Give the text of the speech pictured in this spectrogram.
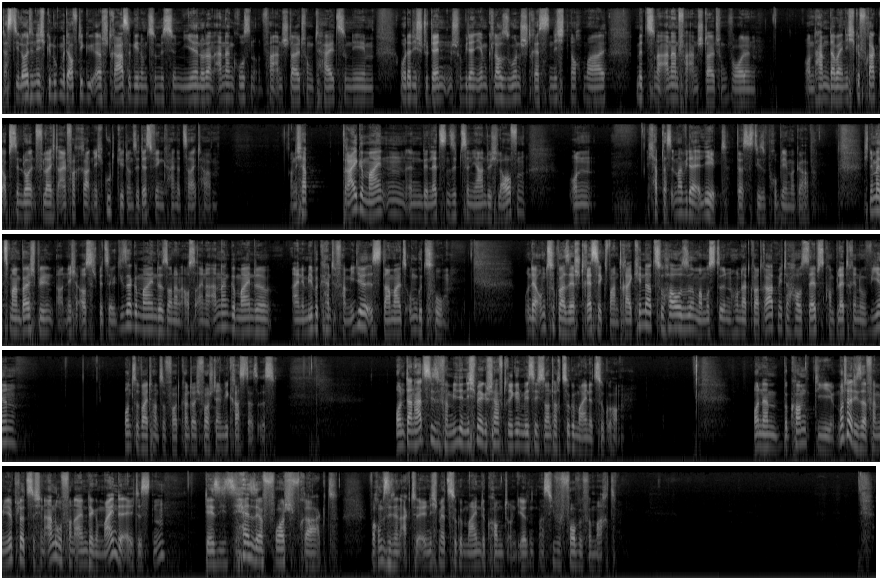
dass die Leute nicht genug mit auf die äh, Straße gehen, um zu missionieren oder an anderen großen Veranstaltungen teilzunehmen oder die Studenten schon wieder in ihrem Klausurenstress nicht nochmal mit zu einer anderen Veranstaltung wollen und haben dabei nicht gefragt, ob es den Leuten vielleicht einfach gerade nicht gut geht und sie deswegen keine Zeit haben. Und ich habe drei Gemeinden in den letzten 17 Jahren durchlaufen und ich habe das immer wieder erlebt, dass es diese Probleme gab. Ich nehme jetzt mal ein Beispiel nicht aus speziell dieser Gemeinde, sondern aus einer anderen Gemeinde. Eine mir bekannte Familie ist damals umgezogen. Und der Umzug war sehr stressig. Es waren drei Kinder zu Hause, man musste ein 100 Quadratmeter Haus selbst komplett renovieren und so weiter und so fort. Könnt ihr euch vorstellen, wie krass das ist. Und dann hat es diese Familie nicht mehr geschafft, regelmäßig Sonntag zur Gemeinde zu kommen. Und dann bekommt die Mutter dieser Familie plötzlich einen Anruf von einem der Gemeindeältesten, der sie sehr, sehr forsch fragt, warum sie denn aktuell nicht mehr zur Gemeinde kommt und ihr massive Vorwürfe macht.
